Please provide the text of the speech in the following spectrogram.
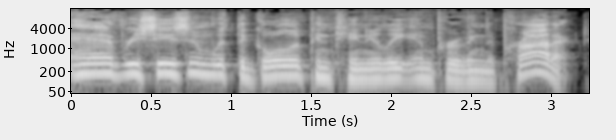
every season with the goal of continually improving the product.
